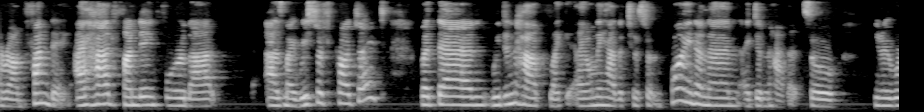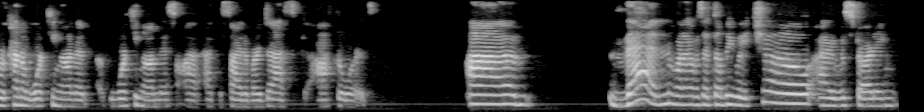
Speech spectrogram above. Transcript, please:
around funding i had funding for that as my research project. But then we didn't have like I only had it to a certain point, and then I didn't have it. So you know we're kind of working on it, working on this at the side of our desk afterwards. Um, then when I was at WHO, I was starting.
